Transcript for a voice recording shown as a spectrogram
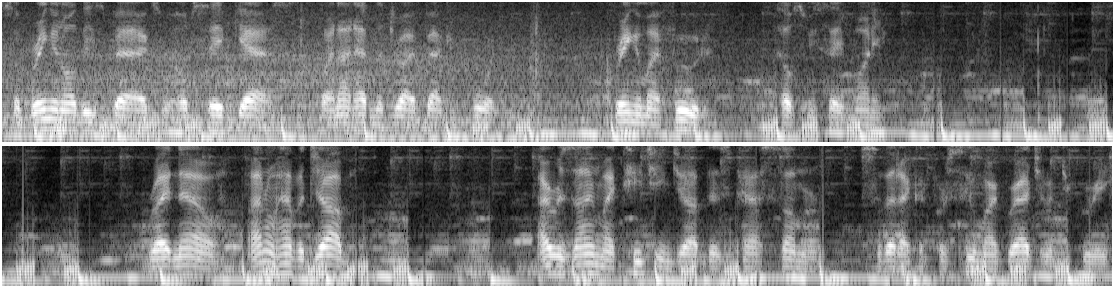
so bringing all these bags will help save gas by not having to drive back and forth. Bringing my food helps me save money. Right now, I don't have a job. I resigned my teaching job this past summer so that I could pursue my graduate degree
